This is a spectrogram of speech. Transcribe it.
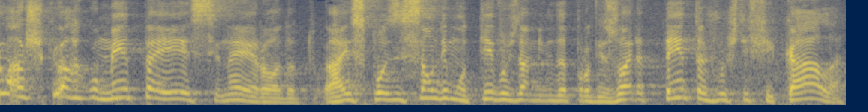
Eu acho que o argumento é esse, né, Heródoto? A exposição de motivos da medida provisória tenta justificá-la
